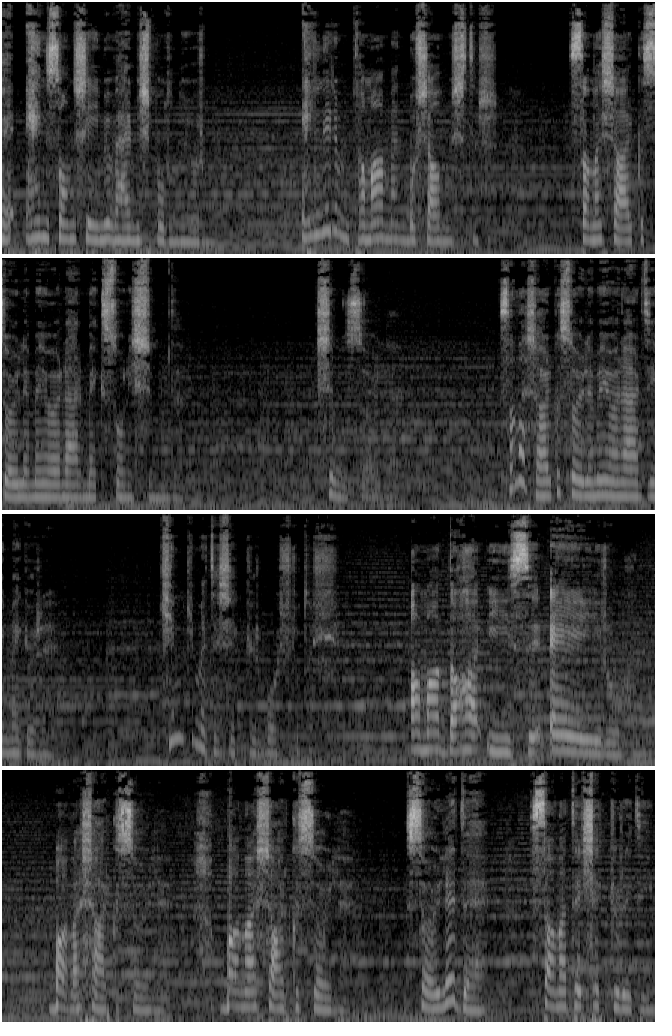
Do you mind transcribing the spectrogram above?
ve en son şeyimi vermiş bulunuyorum. Ellerim tamamen boşalmıştır. Sana şarkı söylemeyi önermek son işimdi. Şimdi söyle. Sana şarkı söylemeyi önerdiğime göre kim kime teşekkür borçludur? Ama daha iyisi ey ruhum Bana şarkı söyle. Bana şarkı söyle. Söyle de sana teşekkür edeyim.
